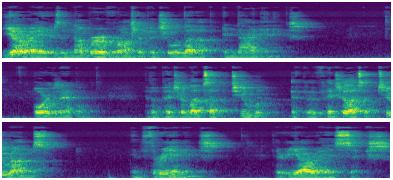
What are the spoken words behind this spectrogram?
ERA is the number of runs a pitcher would let up in nine innings. For example, if a pitcher lets up two if a pitcher lets up two runs in three innings, their ERA is six.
